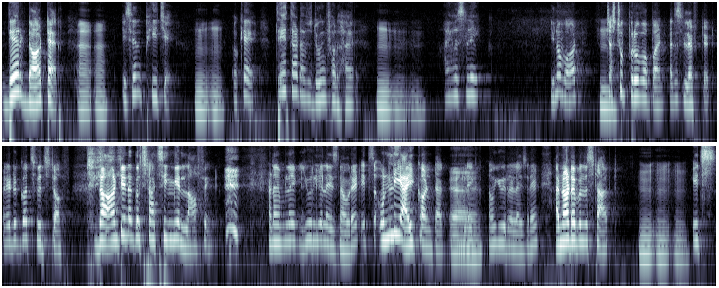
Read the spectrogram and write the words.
Their daughter Uh, uh, is in PJ. mm, mm, Okay, they thought I was doing for her. mm, mm, mm. I was like, you know what? Hmm. Just to prove a point, I just left it and it got switched off. The auntie and uncle start seeing me and laughing. And I'm like, you realize now, right? It's only eye contact. I'm Yeah, like, yeah. now you realize, right? I'm not able to start. Mm, mm, mm. It's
